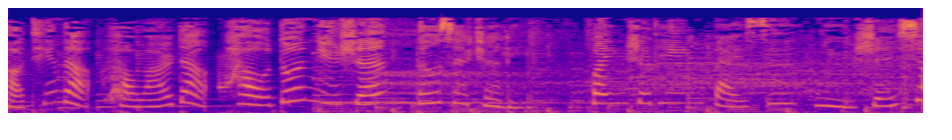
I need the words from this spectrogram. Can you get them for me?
好听的、好玩的，好多女神都在这里，欢迎收听《百思女神秀》。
